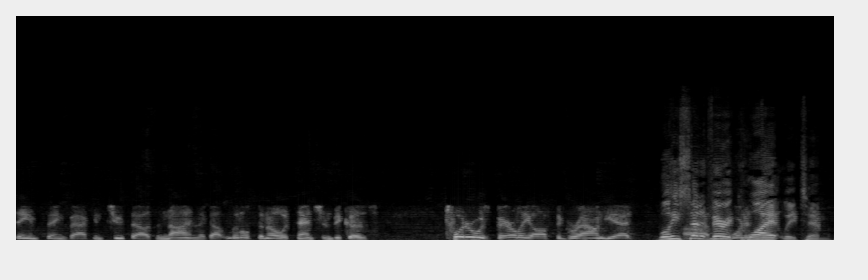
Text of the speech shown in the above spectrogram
same thing back in 2009. They got little to no attention because Twitter was barely off the ground yet. Well, he said it uh, very quietly, Tim.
